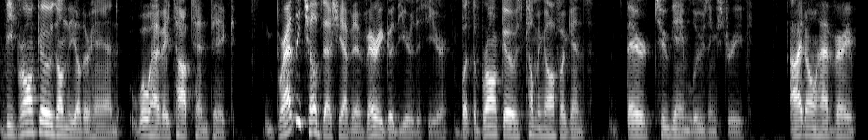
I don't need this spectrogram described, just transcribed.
the Broncos, on the other hand, will have a top ten pick. Bradley Chubb's actually having a very good year this year, but the Broncos coming off against their two game losing streak I don't have very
